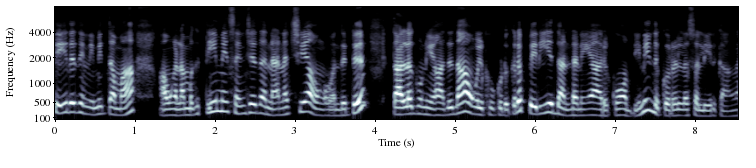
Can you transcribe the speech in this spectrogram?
செய்கிறது நிமித்தமாக அவங்க நமக்கு தீமை செஞ்சதை நினச்சி அவங்க வந்துட்டு தலை குனியும். அதுதான் அவங்களுக்கு கொடுக்குற பெரிய தண்டனையாக இருக்கும் அப்படின்னு இந்த குரலில் சொல்லியிருக்காங்க.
